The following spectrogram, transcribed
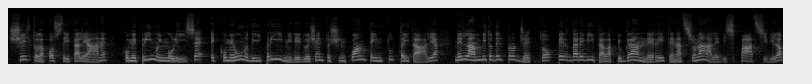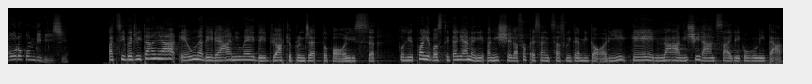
scelto da Poste Italiane come primo in Molise e come uno dei primi dei 250 in tutta Italia nell'ambito del progetto per dare vita alla più grande rete nazionale di spazi di lavoro condivisi. Pazzi per l'Italia è una delle anime del più ampio progetto Polis, con il quale Poste Italiane ribadisce la sua presenza sui territori e la vicinanza alle comunità.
